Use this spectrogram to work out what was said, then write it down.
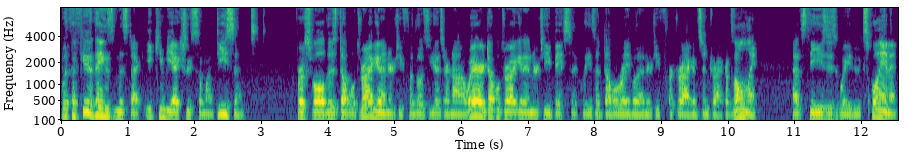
with a few things in this deck, it can be actually somewhat decent. First of all, there's double dragon energy. For those of you guys are not aware, double dragon energy basically is a double rainbow energy for dragons and dragons only. That's the easiest way to explain it.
